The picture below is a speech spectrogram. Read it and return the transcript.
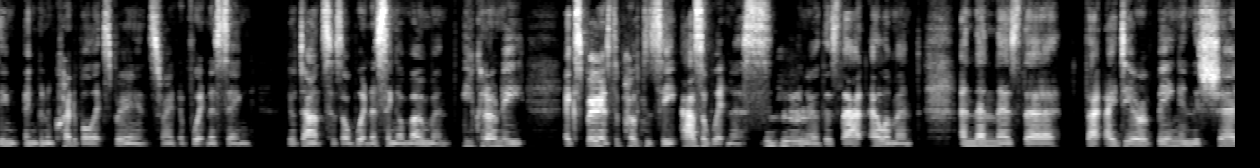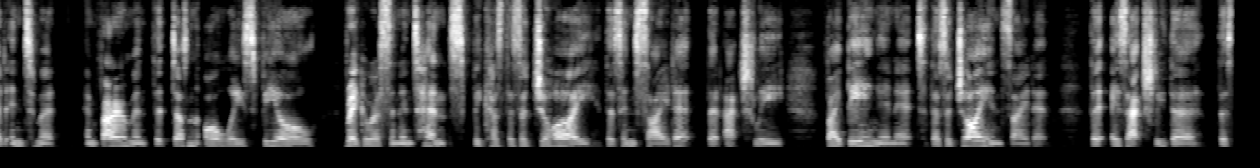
the, an incredible experience, right? Of witnessing your dancers or witnessing a moment. You can only experience the potency as a witness. Mm-hmm. You know, there's that element, and then there's the that idea of being in this shared, intimate environment that doesn't always feel rigorous and intense because there's a joy that's inside it that actually by being in it there's a joy inside it that is actually the, the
